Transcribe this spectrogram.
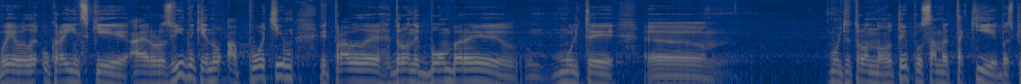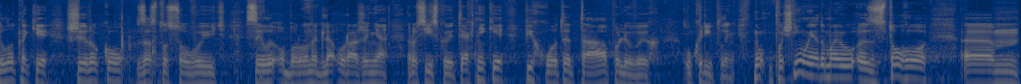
виявили українські аеророзвідники. Ну а потім відправили дрони-бомбери мульти. Е- мультитронного типу саме такі безпілотники широко застосовують сили оборони для ураження російської техніки, піхоти та польових укріплень. Ну почнімо, я думаю, з того, ем,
